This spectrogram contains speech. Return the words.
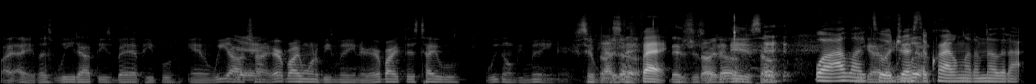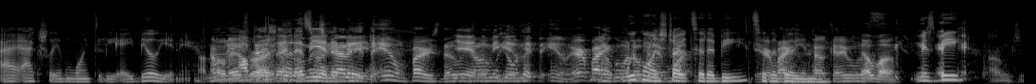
like, hey, let's weed out these bad people, and we all Yeah. trying. Everybody want to be millionaire. Everybody at this table, we gonna be millionaires. Simple That's as a that. fact. That's just Straight what up. it is. So Well, I like got- to address the crowd and let them know that I, I actually am going to be a billionaire. I I know mean, that's right. say- Oh, put that's me what in the gotta hit the M first, though. Yeah, we let gonna, me we get gonna hit the M. Everybody going We're going that straight mark. to the B to the billionaire. Okay, well, Hello. Miss B, I'm just,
